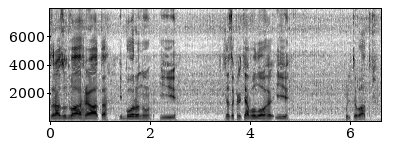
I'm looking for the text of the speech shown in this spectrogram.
зразу два агрегата і борону, і для закриття вологи, і культиватор.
